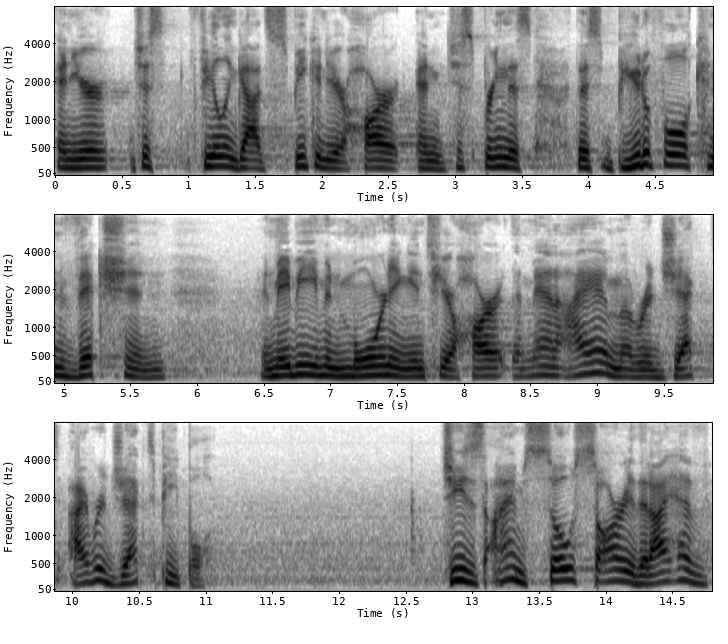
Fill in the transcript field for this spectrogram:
and you're just feeling God speak into your heart and just bring this, this beautiful conviction and maybe even mourning into your heart that, man, I am a reject, I reject people. Jesus, I am so sorry that I have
